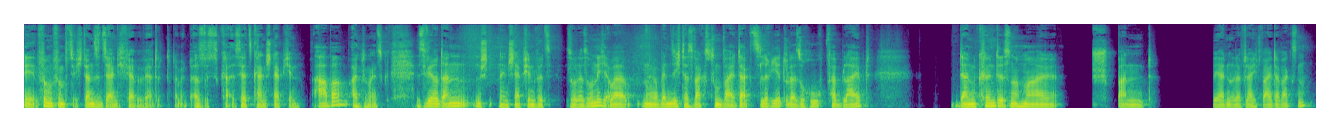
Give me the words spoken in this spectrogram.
nee, 55, dann sind sie eigentlich fair bewertet damit. Also es ist jetzt kein Schnäppchen. Aber, also es wäre dann, ein Schnäppchen wird es so oder so nicht, aber äh, wenn sich das Wachstum weiter akzeleriert oder so hoch verbleibt, dann könnte es nochmal spannend werden oder vielleicht weiter wachsen.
